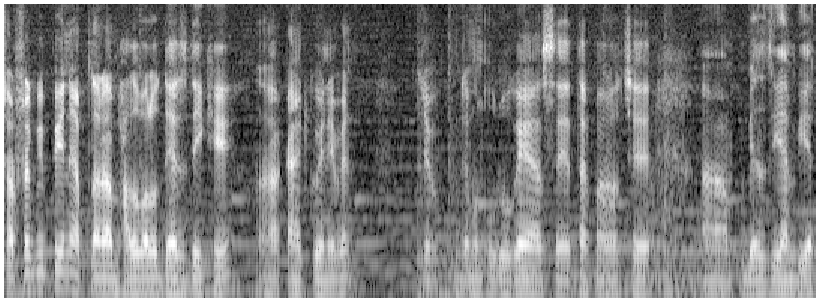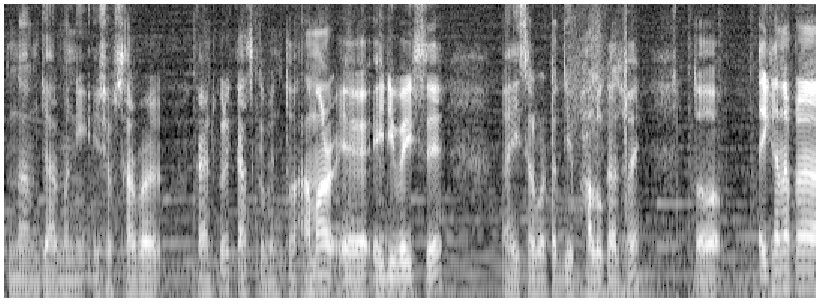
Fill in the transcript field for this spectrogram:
সাবস্ক্রাইব ভিপিএনে আপনারা ভালো ভালো দেশ দেখে কানেক্ট করে নেবেন। যেমন উরুগায় আছে, তারপর হচ্ছে বেলজিয়াম, ভিয়েতনাম, জার্মানি, এসব সার্ভার কানেক্ট করে কাজ করবেন। তো আমার এই ডিভাইসে এই সার্ভারটা দিয়ে ভালো কাজ হয়। তো এইখানে আপনারা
